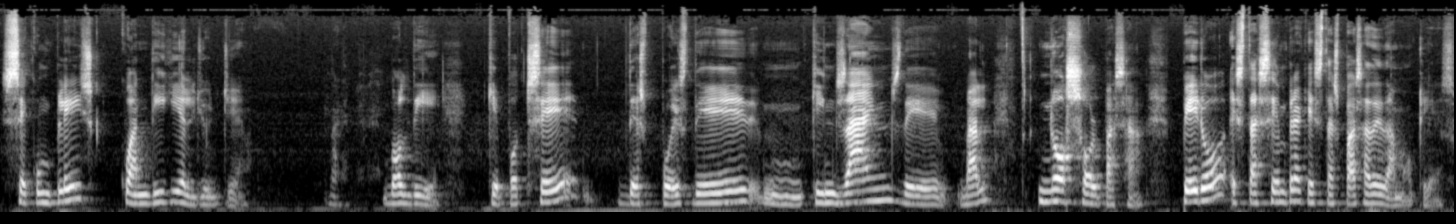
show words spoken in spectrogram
se compleix quan digui el jutge. Vale. Vol dir que pot ser després de 15 mm, anys, de, val? no sol passar, però està sempre aquesta espasa de Damocles.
